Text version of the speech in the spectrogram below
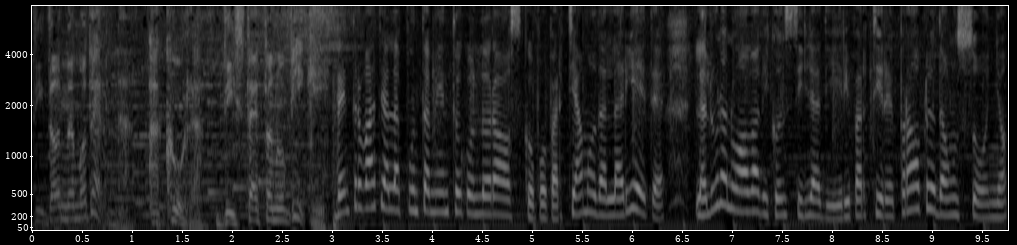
Di donna moderna, a cura di Stefano Vichi. Bentrovati all'appuntamento con l'oroscopo, partiamo dall'Ariete. La luna nuova vi consiglia di ripartire proprio da un sogno,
